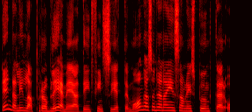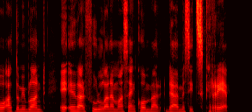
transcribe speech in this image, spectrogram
Det enda lilla problemet är att det inte finns så jättemånga sådana här insamlingspunkter och att de ibland är överfulla när man sen kommer där med sitt skräp.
